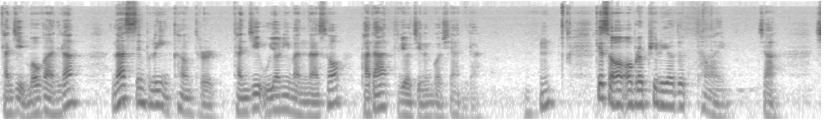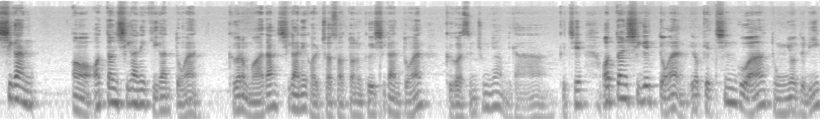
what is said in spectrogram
단지 뭐가 아니라 not simply encountered. 단지 우연히 만나서 받아들여지는 것이 아니라. 음흠. 그래서 over a period of time. 자, 시간 어, 어떤 시간의 기간 동안 그거는 뭐하다? 시간이 걸쳐서 또는 그 시간 동안 그것은 중요합니다. 그치? 어떤 시기 동안 이렇게 친구와 동료들이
